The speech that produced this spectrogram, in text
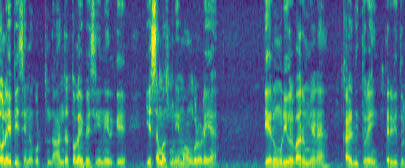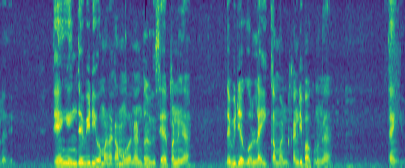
தொலைபேசி எண்ணை கொடுத்துருந்தா அந்த தொலைபேசி எண்ணிற்கு எஸ்எம்எஸ் மூலியமாக உங்களுடைய தேர்வு முடிவுகள் வரும் என கல்வித்துறை தெரிவித்துள்ளது. தேங்கி இந்த வீடியோ மறக்காமல் உங்கள் நண்பர்களுக்கு ஷேர் பண்ணுங்கள் இந்த வீடியோக்கு ஒரு லைக் கமெண்ட் கண்டிப்பாக கொடுங்க. தேங்க்யூ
